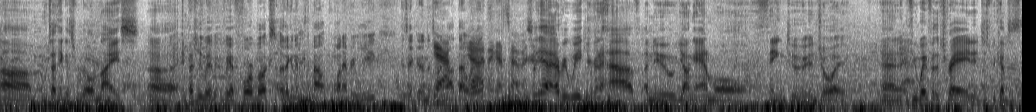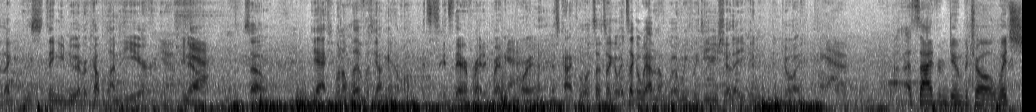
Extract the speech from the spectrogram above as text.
um, which I think is real nice. Uh, especially if we have four books, are they going to come out one every week? Is it going to come Yeah, out that way? yeah, way? I think that's how they're So yeah, every week you're going to have a new young animal thing to enjoy. And if you wait for the trade, it just becomes this, like this thing you do every couple times a year. Yeah. You know. Yeah. So, yeah, if you want to live with Young Animal, it's it's there ready, ready Yeah. for you. It's kind of cool. So it's like it's like having a, a weekly TV show that you can enjoy. yeah. Aside from Doom Patrol, which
